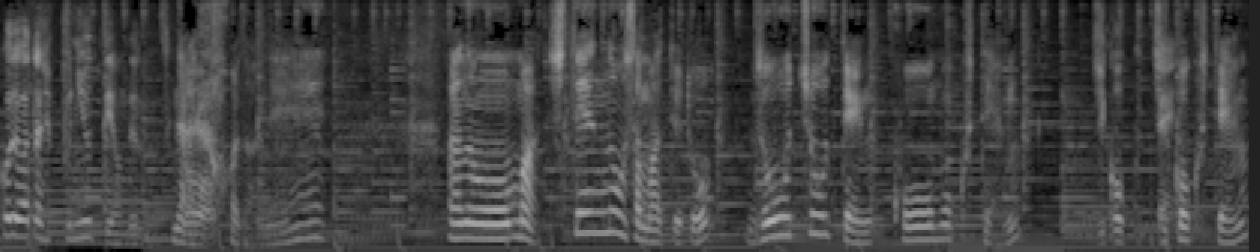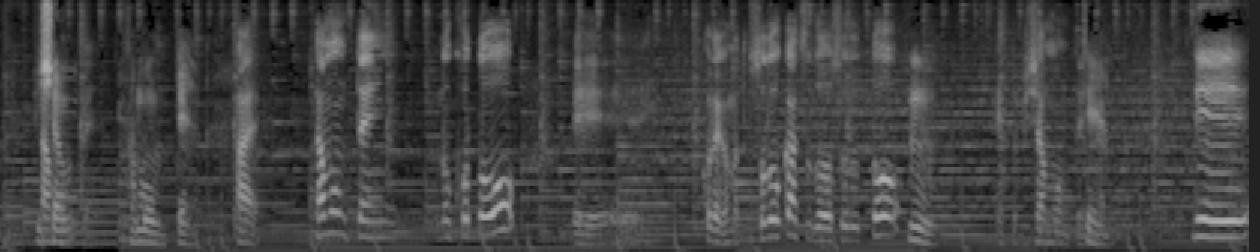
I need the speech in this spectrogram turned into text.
これ私、プニュって呼んでるんですうん。けど、なるほどね。あのまあ、四天王様っていうと、増長天、項目天、時刻時天、刻天、毘沙多聞天。多聞天。はい。多聞天のことを、えー、これがまたソロ活動をすると、うん。えっと、毘沙門天天。で、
